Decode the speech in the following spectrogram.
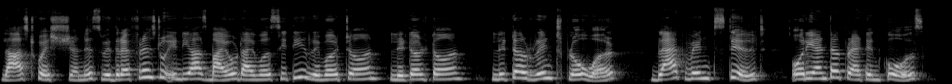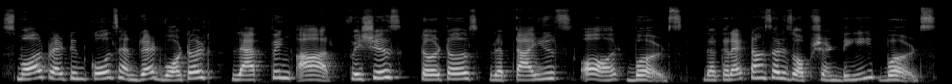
Last question is with reference to India's biodiversity, river tern, little tern, little ringed plover, black-winged stilt, oriental pratincoles, small pratincoles and red-wattled lapwing are fishes, turtles, reptiles, or birds? The correct answer is option D birds.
